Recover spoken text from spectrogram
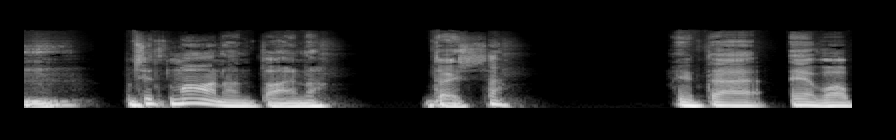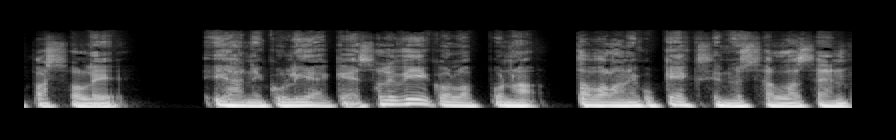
Mm. Mutta sitten maanantaina töissä, niin tämä Eeva Opas oli ihan niin kuin liekeä. Se oli viikonloppuna tavallaan niin kuin keksinyt sellaisen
